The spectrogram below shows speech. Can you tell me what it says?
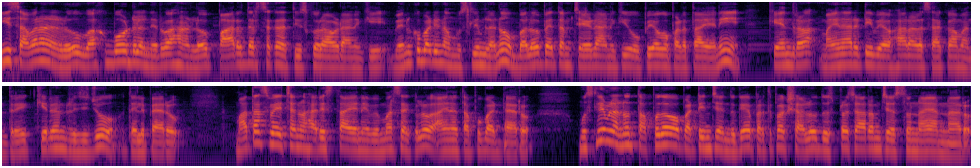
ఈ సవరణలు వహ్ బోర్డుల నిర్వహణలో పారదర్శకత తీసుకురావడానికి వెనుకబడిన ముస్లింలను బలోపేతం చేయడానికి ఉపయోగపడతాయని కేంద్ర మైనారిటీ వ్యవహారాల శాఖ మంత్రి కిరణ్ రిజిజు తెలిపారు. మత స్వేచ్ఛను హరిస్తాయనే విమర్శకులు ఆయన తప్పుపడ్డారు. ముస్లింలను తప్పుదోవ పట్టించేందుకే ప్రతిపక్షాలు దుష్ప్రచారం చేస్తున్నాయన్నారు.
